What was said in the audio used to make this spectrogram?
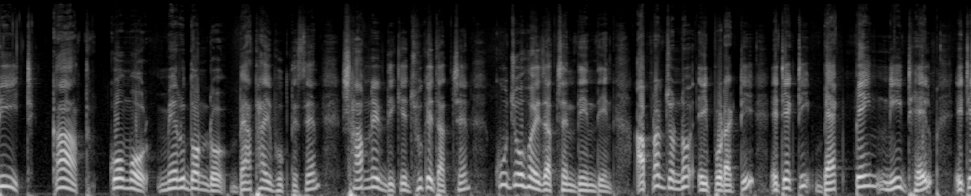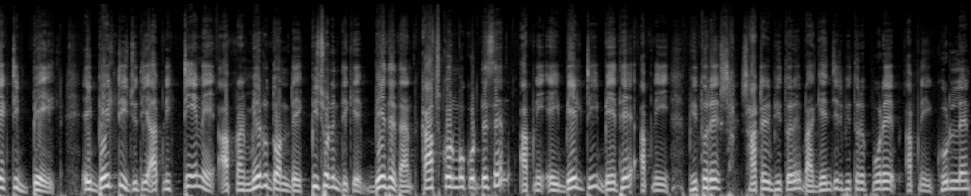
পিঠ কাঁধ কোমর মেরুদণ্ড ব্যথায় ভুগতেছেন সামনের দিকে ঝুঁকে যাচ্ছেন কুজো হয়ে যাচ্ছেন দিন দিন। আপনার জন্য এই প্রোডাক্টটি এটি একটি ব্যাক পেইন নিড হেল্প এটি একটি বেল্ট এই বেল্টটি যদি আপনি টেনে আপনার মেরুদণ্ডে পিছনের দিকে বেঁধে দেন, কাজকর্ম করতেছেন, আপনি এই বেল্টটি বেঁধে আপনি ভিতরে শার্টের ভিতরে বা গেঞ্জির ভিতরে পরে আপনি ঘুরলেন,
